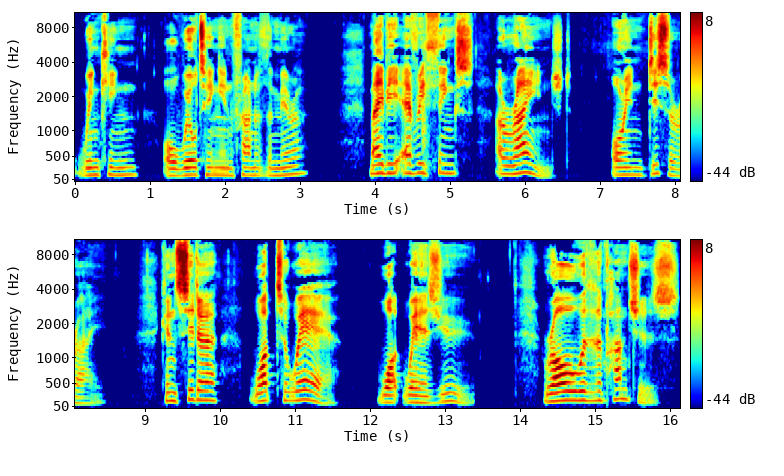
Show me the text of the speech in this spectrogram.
winking or wilting in front of the mirror. Maybe everything's arranged or in disarray. Consider what to wear, what wears you. Roll with the punches,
